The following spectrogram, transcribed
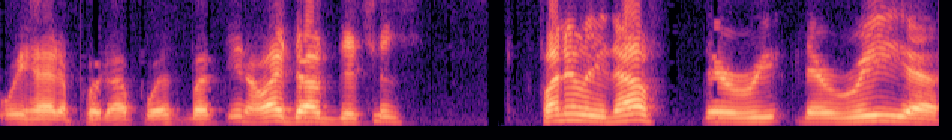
we had to put up with. But you know, I dug ditches. Funnily enough, they're re, they're re uh,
